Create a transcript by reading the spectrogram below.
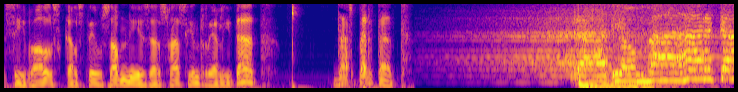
Si vols que els teus somnis es facin realitat, desperta't. Radio Marca.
